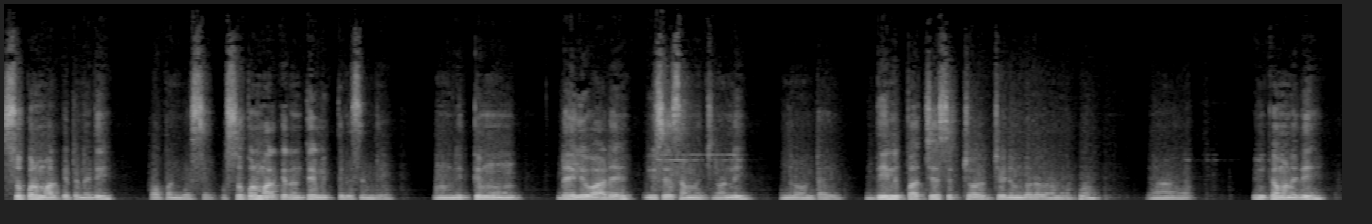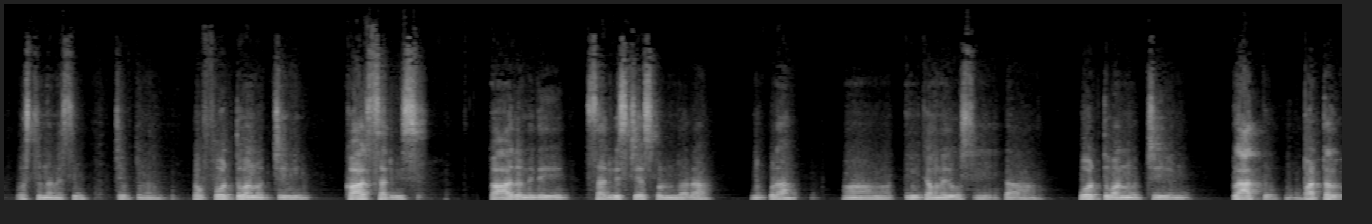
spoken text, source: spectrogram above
సూపర్ మార్కెట్ అనేది ఓపెన్ చేస్తారు. సూపర్ మార్కెట్ అంటే మీకు తెలిసింది. మనం నిత్యము డైలీ వాడే యూసేజ్ సంబంధించినవన్నీ ఇందులో ఉంటాయి. దీన్ని పర్చేస్ చేయడం ద్వారా మనకు ఇన్కమ్ అనేది వస్తుందనేసి చెప్తున్నాను. ఫోర్త్ వన్ వచ్చి కార్ సర్వీస్. కార్ అనేది సర్వీస్ చేసుకోవడం ద్వారా కూడా ఇన్కమ్ అనేది వస్తుంది. ఇక ఫోర్త్ వన్ వచ్చి క్లాత్ బట్టలు.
